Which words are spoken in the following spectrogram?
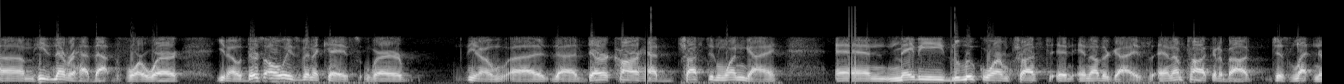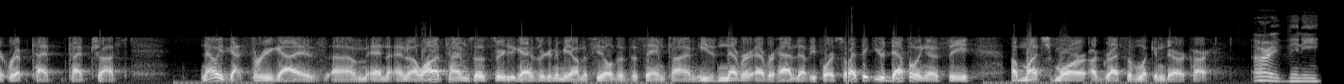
Um, he's never had that before. Where you know, there's always been a case where you know uh, uh, Derek Carr had trust in one guy and maybe lukewarm trust in, in other guys. And I'm talking about just letting it rip type type trust. Now he's got three guys, um, and and a lot of times those three guys are going to be on the field at the same time. He's never ever had that before, so I think you're definitely going to see a much more aggressive looking Derek Carr. All right, Vinny.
